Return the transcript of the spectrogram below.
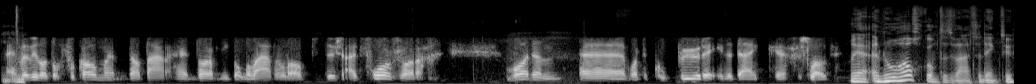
En we willen toch voorkomen dat daar het dorp niet onder water loopt. Dus uit voorzorg worden, eh, wordt de coupure in de dijk eh, gesloten. Ja, en hoe hoog komt het water, denkt u?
